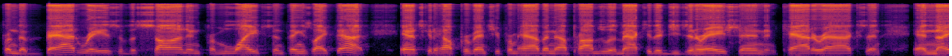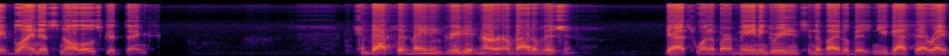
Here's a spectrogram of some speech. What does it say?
from the bad rays of the sun and from lights and things like that. And it's going to help prevent you from having uh, problems with macular degeneration and cataracts and, and night blindness and all those good things. And that's the main ingredient in our, our Vital Vision. That's one of our main ingredients in the Vital Vision. You got that right.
